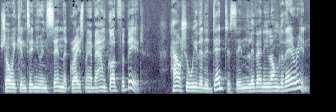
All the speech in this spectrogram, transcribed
Shall we continue in sin that grace may abound? God forbid. How shall we that are dead to sin live any longer therein?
